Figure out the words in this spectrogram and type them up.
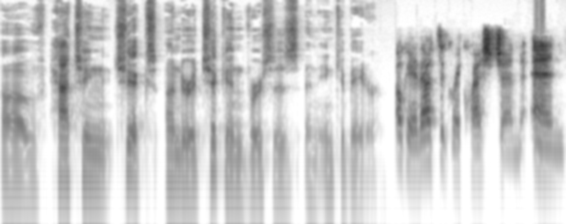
of hatching chicks under a chicken versus an incubator? Okay, that's a great question. And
